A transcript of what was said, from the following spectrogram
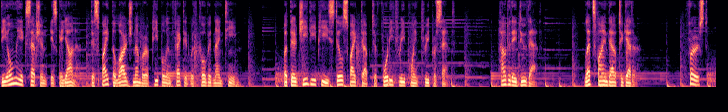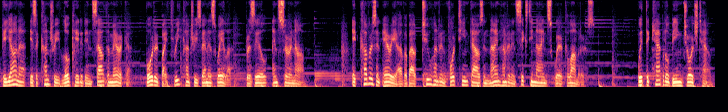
the only exception is Guyana, despite the large number of people infected with COVID-19. But their GDP still spiked up to 43.3%. How do they do that? Let's find out together. First, Guyana is a country located in South America, bordered by three countries Venezuela, Brazil and Suriname. It covers an area of about 214,969 square kilometers. With the capital being Georgetown.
